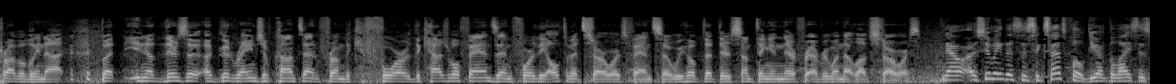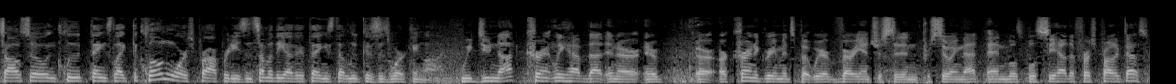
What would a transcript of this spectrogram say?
Probably not. But you know, there's a, a, good range of content from the for the casual fans and for the ultimate Star Wars fans. So we hope that there's something in there for everyone that loves Star Wars. Now, assuming this is successful, do you have the license to also include things like the Clone Wars properties and some of the other things that Lucas is working on? We do not currently have that in our in our, our, current agreements, but we're very interested in pursuing that, and we'll we'll see how the first product does.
